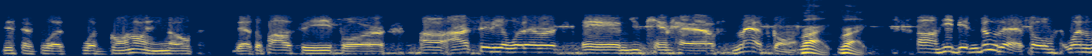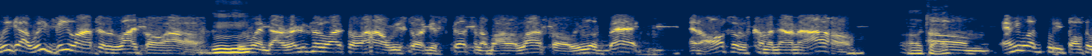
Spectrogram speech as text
this is what's what's going on. You know, there's a policy for uh, our city or whatever, and you can't have mask on." Right. Right. Uh, he didn't do that. So when we got we beeline to the Lysol aisle, Mhm. we went directly to the Lysol aisle. We started discussing about our Lysol. We looked back, and the officer was coming down the aisle. Okay. Um, and he was a police officer,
